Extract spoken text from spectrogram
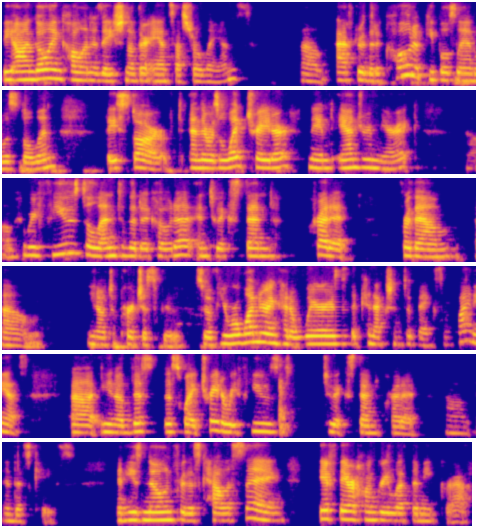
the ongoing colonization of their ancestral lands. Um, after the Dakota people's land was stolen, they starved. And there was a white trader named Andrew Myrick um, who refused to lend to the Dakota and to extend credit for them um, you know, to purchase food. So if you were wondering kind of where is the connection to banks and finance, uh, you know, this, this white trader refused to extend credit um, in this case. And he's known for this callous saying, if they are hungry, let them eat grass.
